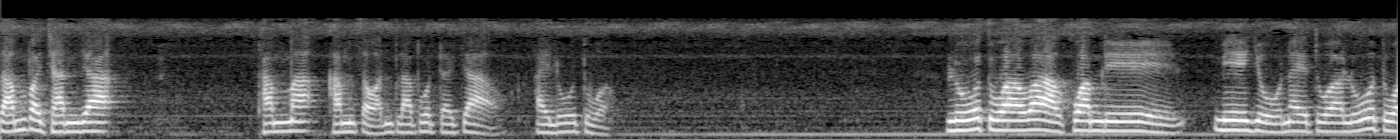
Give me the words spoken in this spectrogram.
สัมปชัญญะธรรมะคำสอนพระพุทธเจ้า ให้รู้ตัว รู้ตัวว่าความดี มีอยู่ในตัวรู้ตัว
